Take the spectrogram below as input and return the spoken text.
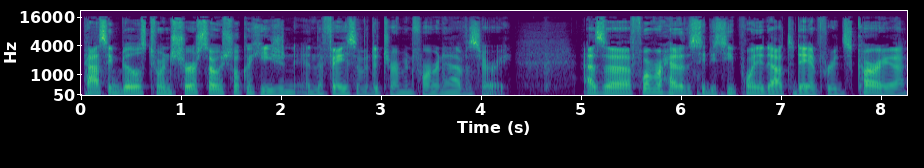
passing bills to ensure social cohesion in the face of a determined foreign adversary. As a former head of the CDC pointed out today in Fareed Zakaria,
